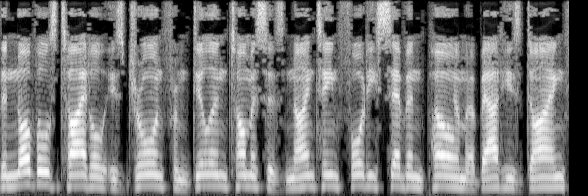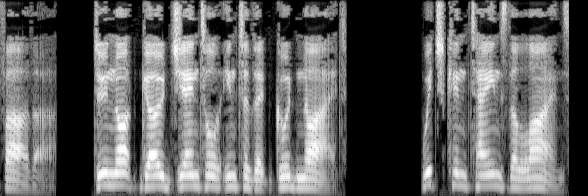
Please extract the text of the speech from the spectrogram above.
The novel's title is drawn from Dylan Thomas's 1947 poem about his dying father, "'Do not go gentle into that good night'", which contains the lines,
